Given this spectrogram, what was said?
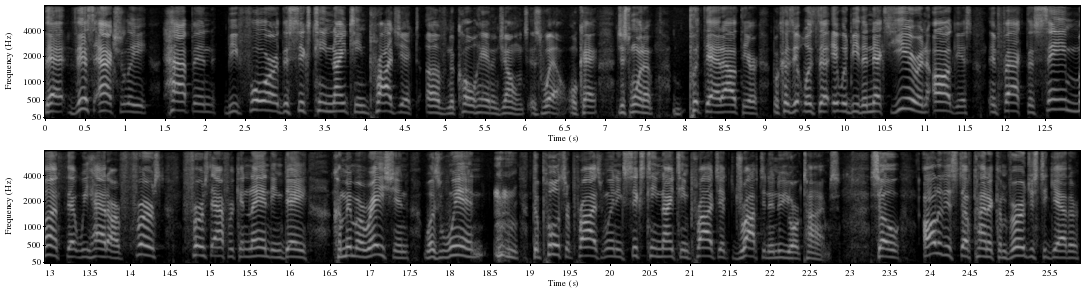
that this actually happened before the 1619 project of Nikole Hannah-Jones as well. Okay, just want to put that out there because it was the it would be the next year in August. In fact, the same month that we had our first first African Landing Day commemoration was when the Pulitzer Prize winning 1619 project dropped in the New York Times. So all of this stuff kind of converges together.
